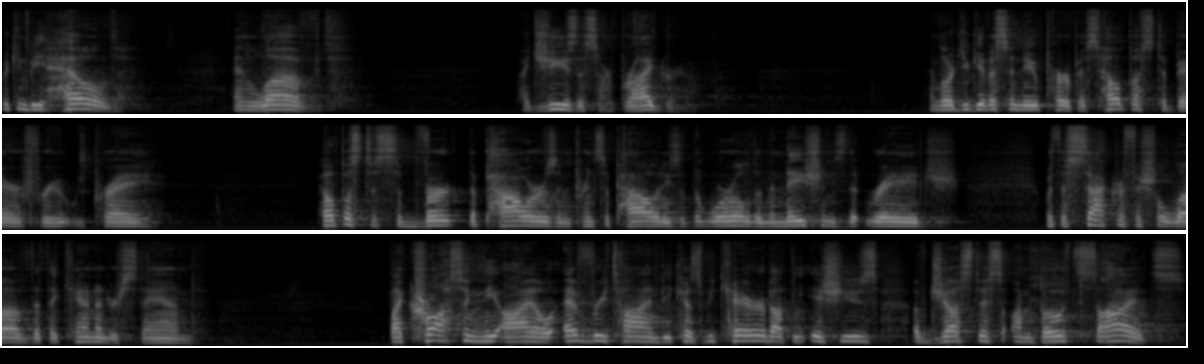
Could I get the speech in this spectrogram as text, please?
we can be held and loved by Jesus, our bridegroom. And Lord, you give us a new purpose. Help us to bear fruit, we pray. Help us to subvert the powers and principalities of the world and the nations that rage with a sacrificial love that they can't understand. By crossing the aisle every time because we care about the issues of justice on both sides.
